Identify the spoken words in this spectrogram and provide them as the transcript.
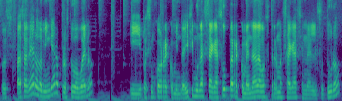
pues pasadero, dominguero, pero estuvo bueno. Y pues un juego recomendadísimo, una saga súper recomendada. Vamos a tener más sagas en el futuro.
